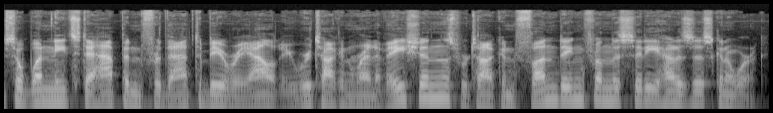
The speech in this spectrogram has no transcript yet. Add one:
So, what needs to happen for that to be a reality? We're talking renovations. We're talking funding from the city. How is this going to work?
